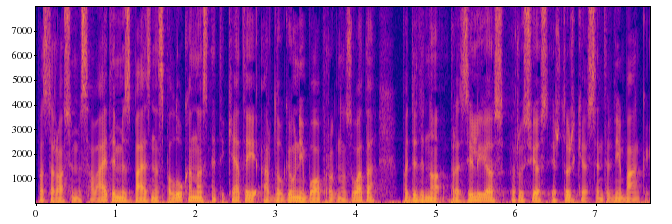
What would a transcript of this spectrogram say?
Pastarosiomis savaitėmis bazinės palūkanas netikėtai ar daugiau nei buvo prognozuota padidino Brazilijos, Rusijos ir Turkijos centriniai bankai.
